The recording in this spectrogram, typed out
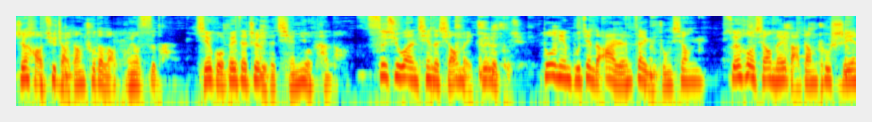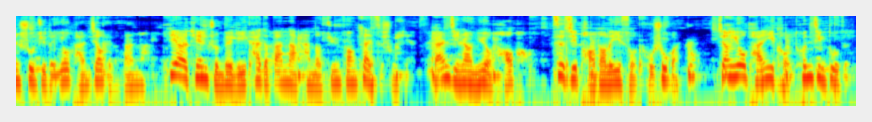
只好去找当初的老朋友斯坦。结果被在这里的前女友看到，思绪万千的小美追了出去。多年不见的二人在雨中相遇。随后，小美把当初实验数据的 U 盘交给了班纳。第二天准备离开的班纳看到军方再次出现，赶紧让女友逃跑，自己跑到了一所图书馆中，将 U 盘一口吞进肚子里。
